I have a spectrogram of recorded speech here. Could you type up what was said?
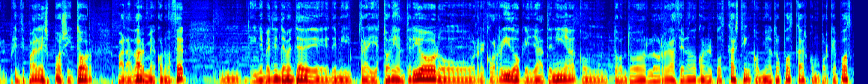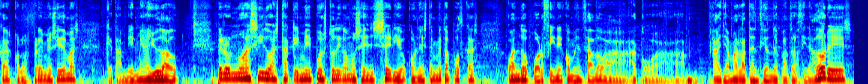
el principal expositor para darme a conocer. Mm, independientemente de, mi trayectoria anterior o recorrido que ya tenía con todo lo relacionado con el podcasting, con mi otro podcast, con Por qué Podcast, con los premios y demás, que también me ha ayudado, pero no ha sido hasta que me he puesto, digamos, en serio con este Metapodcast cuando por fin he comenzado a, a llamar la atención de patrocinadores,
